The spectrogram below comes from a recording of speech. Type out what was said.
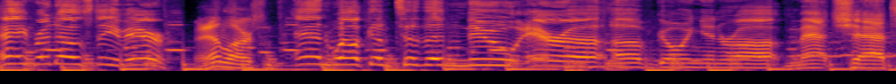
Hey, friendo, Steve here. And Larson. And welcome to the new era of Going In Raw Matt Chat.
